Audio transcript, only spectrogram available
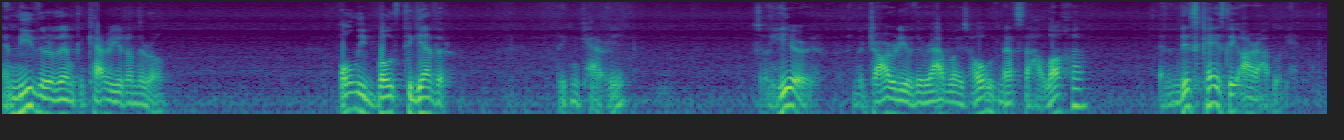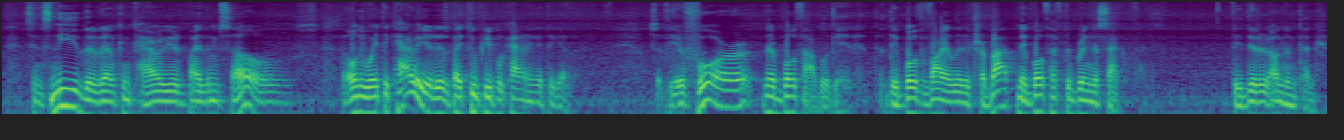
and neither of them can carry it on their own. Only both together they can carry it. So here, the majority of the rabbis hold, and that's the halacha, and in this case they are obligated. Since neither of them can carry it by themselves, the only way to carry it is by two people carrying it together. So therefore, they're both obligated. They both violated Shabbat, and they both have to bring a sacrifice. They did it unintentionally.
